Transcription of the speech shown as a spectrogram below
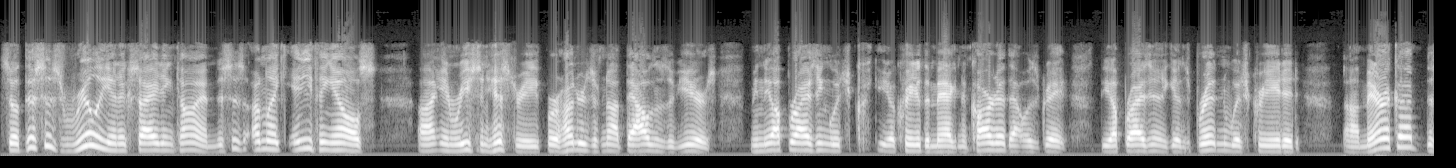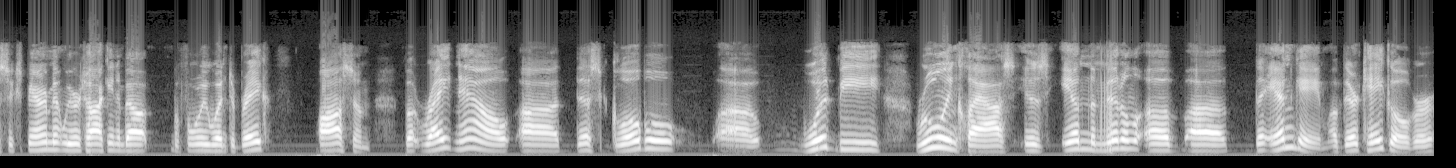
So, this is really an exciting time. This is unlike anything else uh, in recent history for hundreds, if not thousands, of years. I mean, the uprising which you know created the Magna Carta, that was great. The uprising against Britain, which created uh, America. This experiment we were talking about before we went to break, awesome. But right now, uh, this global uh, would-be ruling class is in the middle of uh, the end game of their takeover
